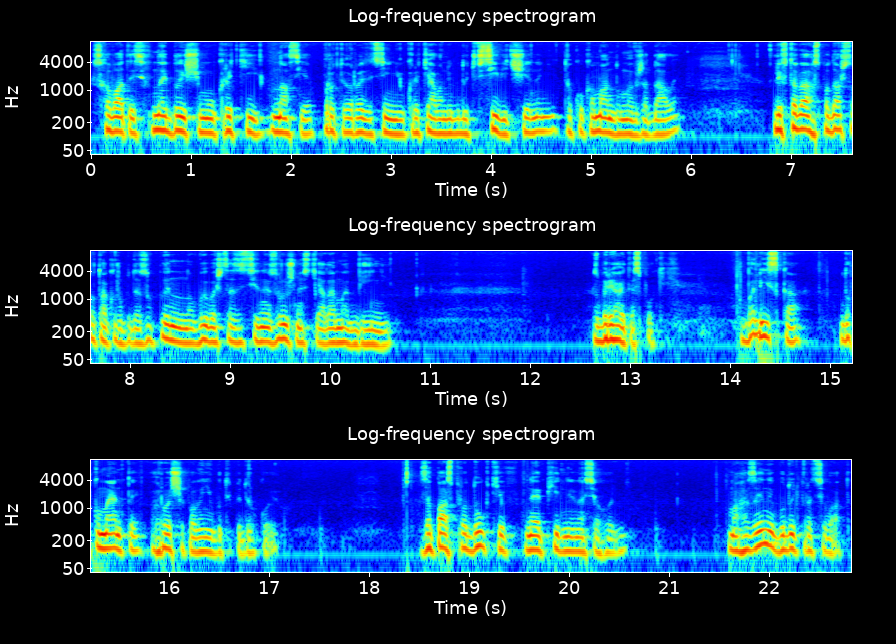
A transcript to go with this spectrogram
сховатись в найближчому укритті. У нас є протирадіаційні укриття, вони будуть всі відчинені. Таку команду ми вже дали. Ліфтове господарство також буде зупинено. Вибачте за ці незручності, але ми в війні. Зберігайте спокій. Балізка, документи, гроші повинні бути під рукою. Запас продуктів необхідний на сьогодні. Магазини будуть працювати.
